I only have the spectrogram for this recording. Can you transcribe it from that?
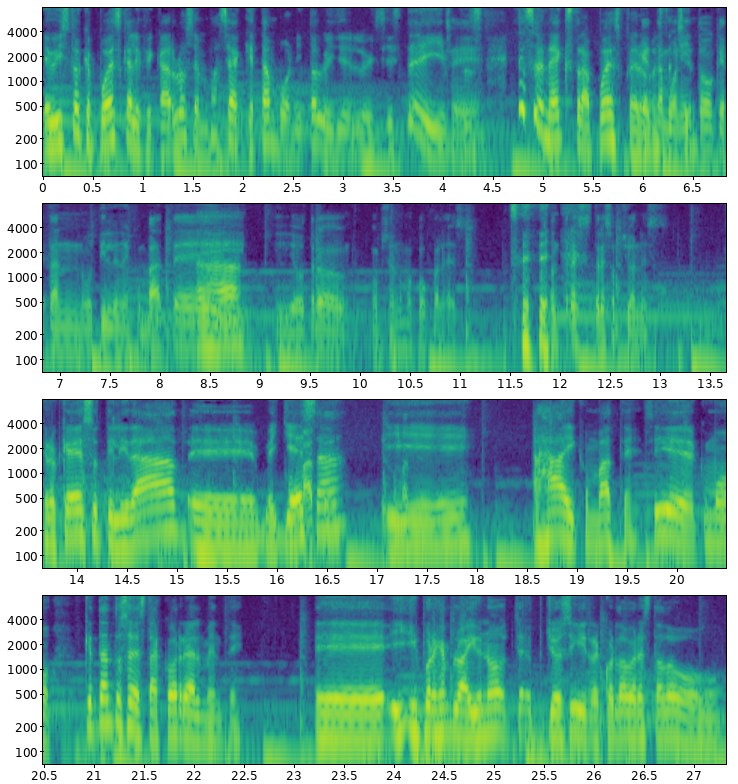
he visto que puedes calificarlos en base a qué tan bonito lo, hiciste. Y pues es un extra, pues. Pero qué tan bonito, qué tan útil en el combate. Ajá. Y otra opción, no me acuerdo cuál es. Son tres, opciones. Creo que es utilidad, eh, belleza y... Ajá, y combate. Sí, eh, como... ¿Qué tanto se destacó realmente? Eh, y, por ejemplo, hay uno, yo sí recuerdo haber estado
